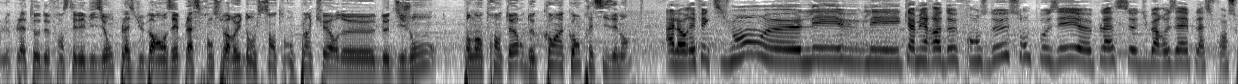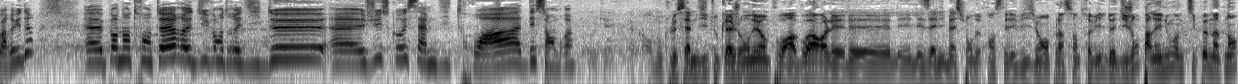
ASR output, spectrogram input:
Le, plateau de France Télévisions, place du Baranzé, place François Rue dans le centre, en plein cœur de, de Dijon, pendant 30 heures, de camp à camp précisément? Alors effectivement, euh, les, les, caméras de France 2 sont posées euh, place du Barrezet, place François Rude, euh, pendant 30 heures du vendredi 2 jusqu'au samedi 3 décembre. Donc le samedi toute la journée, on pourra voir les, animations de France Télévisions en plein centre-ville de Dijon. Parlez-nous un petit peu maintenant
